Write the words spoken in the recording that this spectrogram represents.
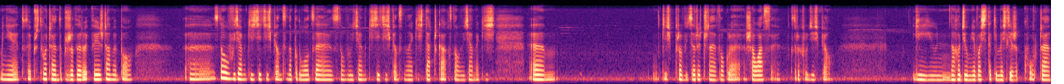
mnie tutaj przytłaczają. Dobrze, że wyjeżdżamy, bo e, znowu widziałam jakieś dzieci śpiące na podłodze, znowu widziałam jakieś dzieci śpiące na jakichś taczkach, znowu widziałam jakieś um, jakieś prowizoryczne w ogóle szałasy, w których ludzie śpią. I nachodziły mnie właśnie takie myśli, że kurczę,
